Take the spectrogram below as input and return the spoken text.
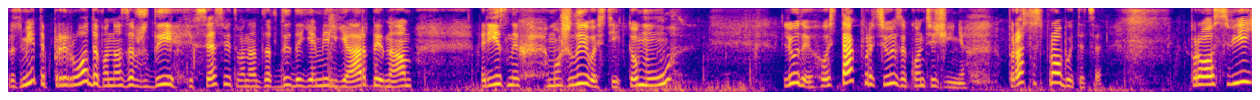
Розумієте, природа вона завжди, і всесвіт вона завжди дає мільярди нам різних можливостей. Тому, люди, ось так працює закон тяжіння. Просто спробуйте це. Про свій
